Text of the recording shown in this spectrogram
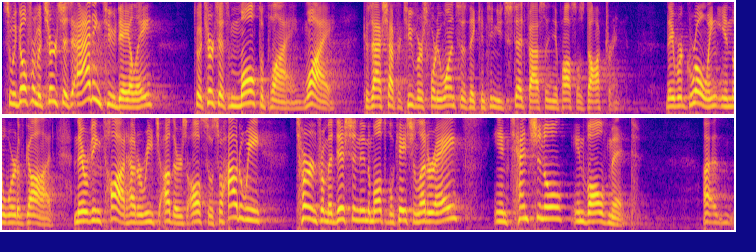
So we go from a church that's adding to daily to a church that's multiplying. Why? Because Acts chapter 2, verse 41 says they continued steadfastly in the apostles' doctrine. They were growing in the Word of God, and they were being taught how to reach others also. So, how do we turn from addition into multiplication? Letter A intentional involvement. Uh,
